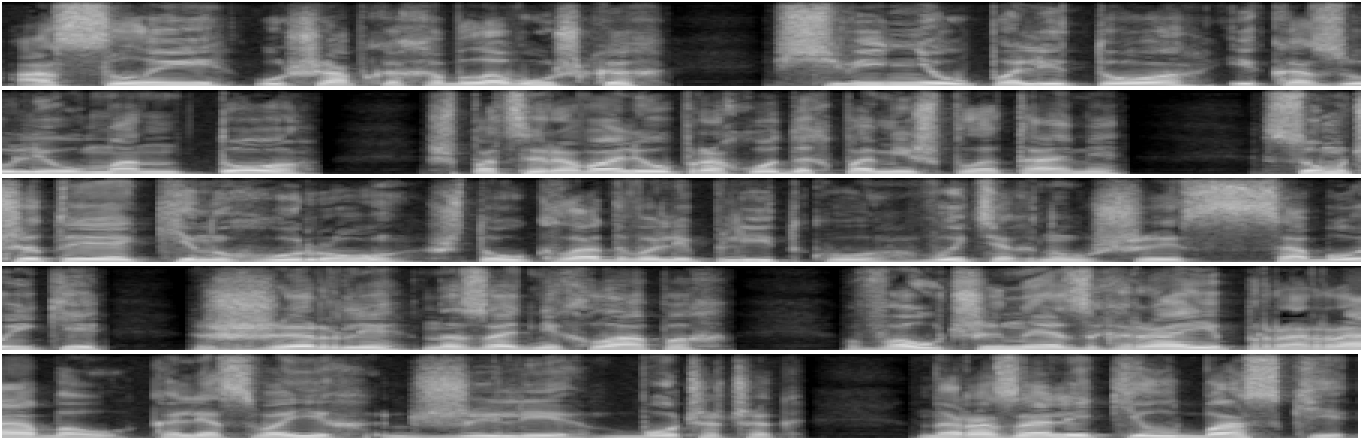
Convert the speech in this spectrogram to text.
Аслы у шапках-аблавушках, свінні ў паліто і казулі ў манто шпацыравалі ў праходах паміж платамі, Сумчатыя кенгуру, што ўкладвалі плітку, выцягнуўшы з сабойкі, жэрлі на задніх лапах, ваўчыныя зграі прарабаў каля сваіх джылі бочачак, наразалі кілбаскі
